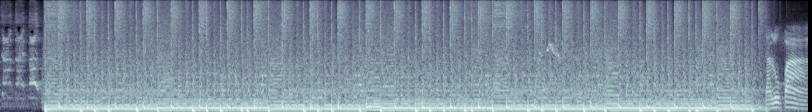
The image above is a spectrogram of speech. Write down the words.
Jangan lupa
